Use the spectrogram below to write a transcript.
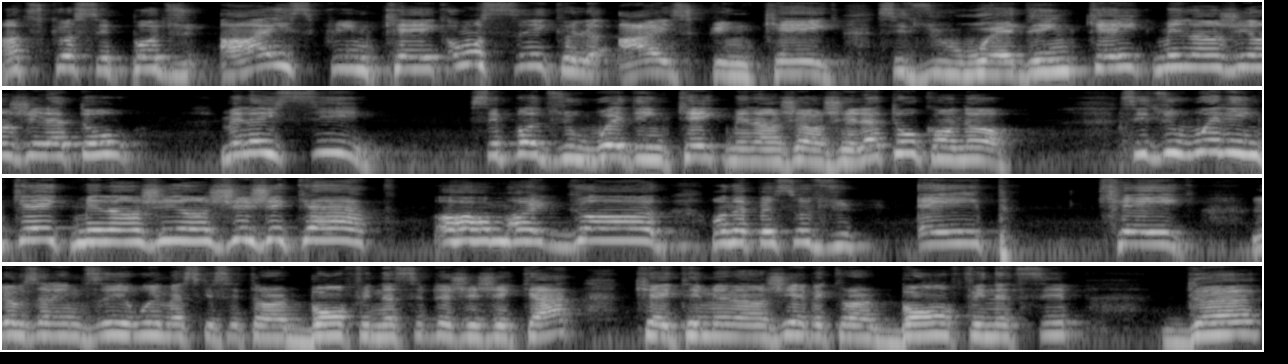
En tout cas, c'est pas du Ice Cream Cake. On sait que le Ice Cream Cake, c'est du Wedding Cake mélangé en gelato. Mais là ici, c'est pas du Wedding Cake mélangé en gelato qu'on a. C'est du Wedding Cake mélangé en GG4. Oh my God! On appelle ça du Ape Cake. Là, vous allez me dire, oui, mais est-ce que c'est un bon phénotype de GG4 qui a été mélangé avec un bon phénotype de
